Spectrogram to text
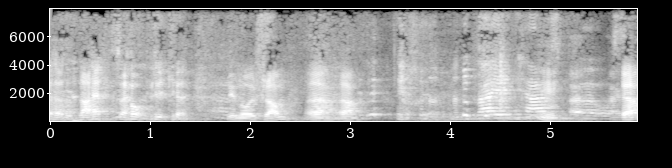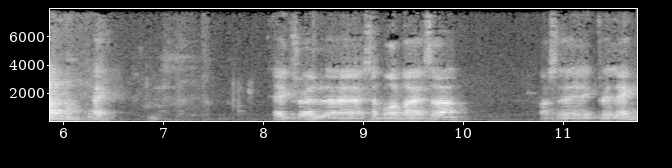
der. Så jeg håper ikke de når fram. Uh, ja. Veien her mm. ja. Jeg sjøl på helse, altså jeg er tvilling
